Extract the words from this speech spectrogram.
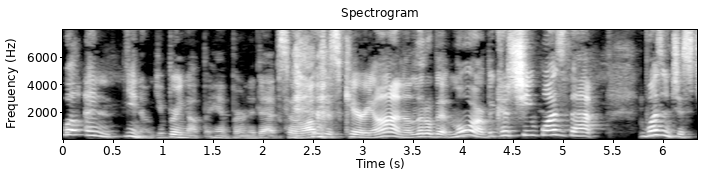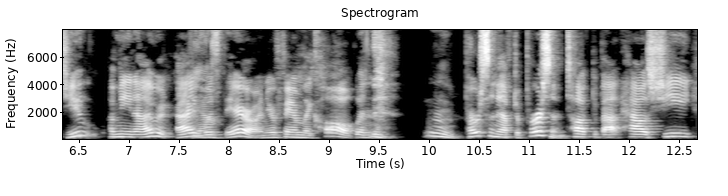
Well, and you know, you bring up Aunt Bernadette, so I'll just carry on a little bit more because she was that. It wasn't just you. I mean, I I Yeah. was there on your family call when mm, person after person talked about how she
